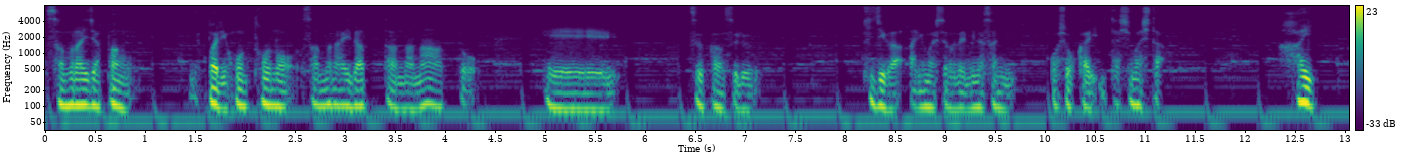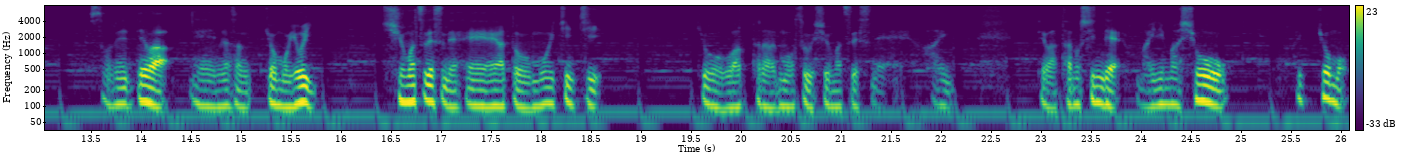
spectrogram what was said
侍ジャパン、やっぱり本当の侍だったんだなと、えー、痛感する記事がありましたので、皆さんにご紹介いたしました。はい。それでは、えー、皆さん今日も良い週末ですね。えー、あともう一日、今日終わったらもうすぐ週末ですね。はい。では楽しんで参りましょう。はい、今日も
